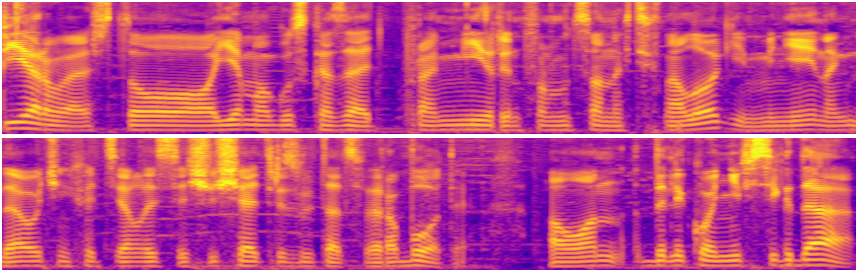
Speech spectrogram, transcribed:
первое, что я могу сказать про мир информационных технологий, мне иногда очень хотелось ощущать результат своей работы. А он далеко не всегда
